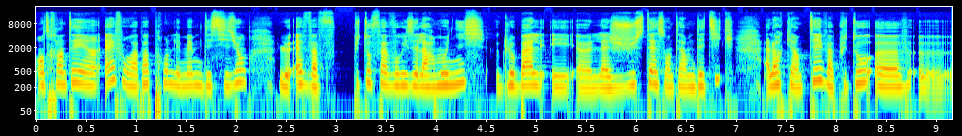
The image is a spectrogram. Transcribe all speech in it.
entre un T et un F, on va pas prendre les mêmes décisions. Le F va plutôt favoriser l'harmonie globale et euh, la justesse en termes d'éthique, alors qu'un T va plutôt euh, euh,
